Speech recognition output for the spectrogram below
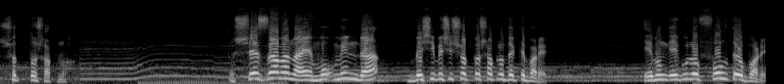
সত্য স্বপ্ন। তো শেষ জামানায় মুমিনরা বেশি বেশি সত্য স্বপ্ন দেখতে পারে এবং এগুলো ফলতেও পারে।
